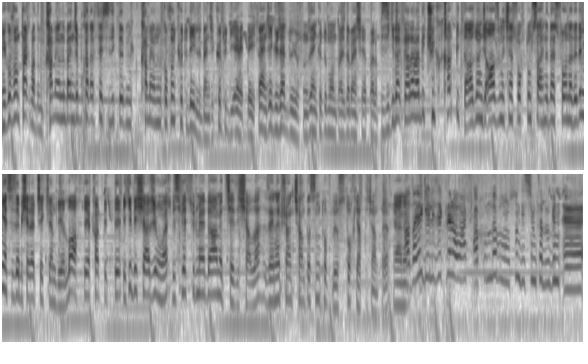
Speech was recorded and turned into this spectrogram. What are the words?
Mikrofon takmadım. Kameranın bence bu kadar sessizlikte kameranın mikrofonu kötü değildir bence. Kötü değil. Evet değil. Bence güzel duyuyorsunuz. En kötü montajda ben şey yaparım. Biz iki dakika ara verdik çünkü kart bitti. Az önce ağzımın içine soktuğum sahneden sonra dedim ya size bir şeyler çekeceğim diye. Lah diye kart bitti. İki diş şarjım var. Bisiklet sürmeye devam edeceğiz inşallah. Zeynep şu an çantasını topluyor. Stok yaptı çantaya. Yani Adaya gelecekler olarak aklında bulunsun. Biz şimdi tabii bugün e,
